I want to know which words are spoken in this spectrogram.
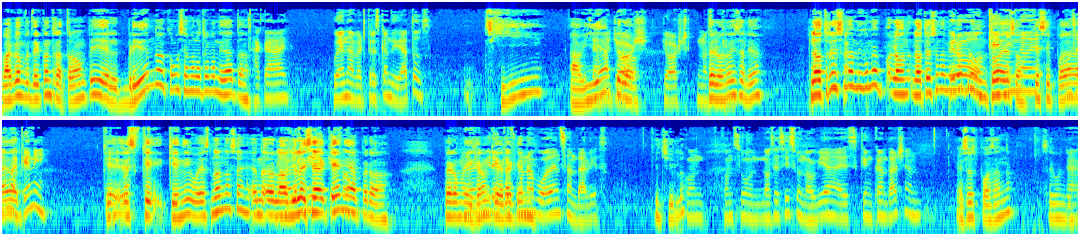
va a competir contra Trump y el Biden, ¿no? ¿Cómo se llama el otro candidato? Ah, caray. Pueden haber tres candidatos. Sí, Se había, llama pero, George. George, no pero sé uno y salió. La otra vez un amigo me, la, la otra vez un amigo me Pero preguntó Kenny eso, no es- que si puede ¿Cómo se llama? Kenny. que Kenny es que Kenny West, no, no sé, no, yo le decía que Kenia, pero, pero me dijeron que era fue Kenia. una boda en sandalias. Qué chilo. Con, con su, no sé si su novia es Kim Kardashian. Es su esposa, ¿no? Según yo. Ah,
